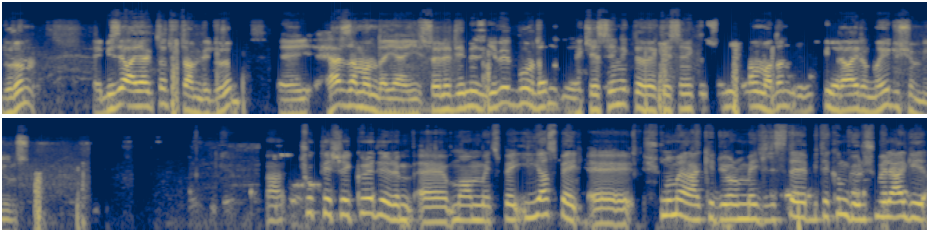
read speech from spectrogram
durum. E, bizi ayakta tutan bir durum. E, her zaman da yani söylediğimiz gibi buradan e, kesinlikle ve kesinlikle sonuç almadan bir yere ayrılmayı düşünmüyoruz. Çok teşekkür ederim e, Muhammed Bey. İlyas Bey, e, şunu merak ediyorum. Mecliste bir takım görüşmeler ge-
